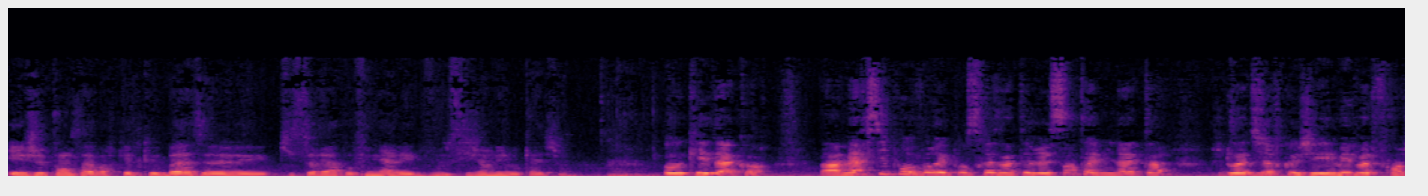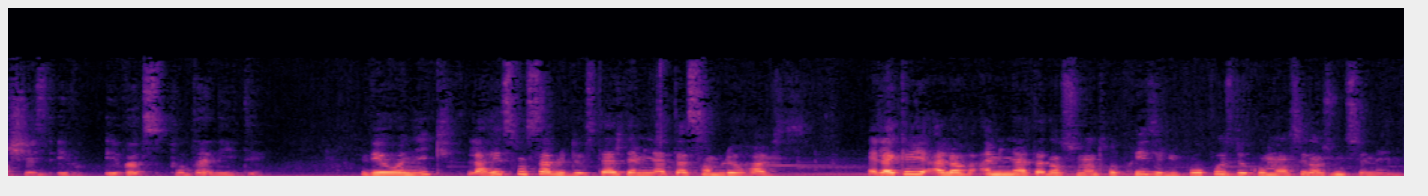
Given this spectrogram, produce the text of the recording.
Et je pense avoir quelques bases euh, qui seraient à peaufiner avec vous si j'en ai l'occasion. Ok, d'accord. Bah, merci pour vos réponses très intéressantes, Aminata. Je dois dire que j'ai aimé votre franchise et, et votre spontanéité. Véronique, la responsable de stage d'Aminata, semble ravie. Elle accueille alors Aminata dans son entreprise et lui propose de commencer dans une semaine.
